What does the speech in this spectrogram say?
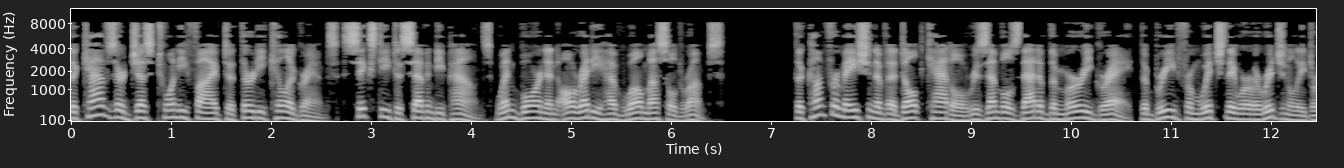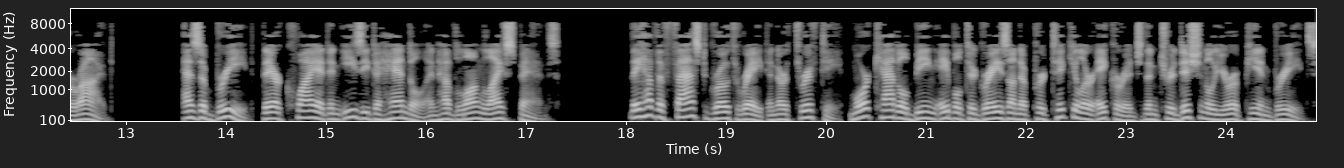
The calves are just 25 to 30 kilograms 60 to 70 pounds when born and already have well-muscled rumps. The conformation of adult cattle resembles that of the Murray Grey, the breed from which they were originally derived. As a breed, they are quiet and easy to handle and have long lifespans. They have a fast growth rate and are thrifty, more cattle being able to graze on a particular acreage than traditional European breeds.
